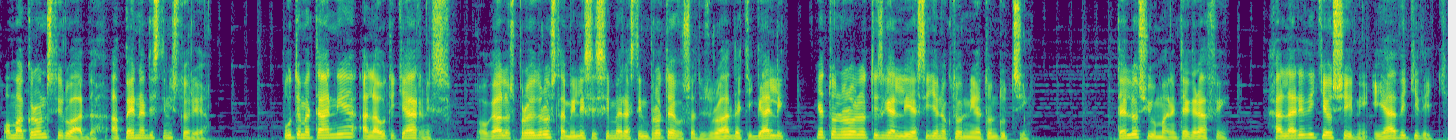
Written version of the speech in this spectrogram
Ο Μακρόν στη Ρουάντα, απέναντι στην ιστορία. Ούτε μετάνοια, αλλά ούτε και άρνηση. Ο Γάλλος πρόεδρος θα μιλήσει σήμερα στην πρωτεύουσα της Ρουάντα, Κιγκάλη, για τον ρόλο της Γαλλίας στη γενοκτονία των Τουτσί. Τέλος, η Ουμανιτέ γράφει: Χαλαρή δικαιοσύνη, η άδικη δίκη.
